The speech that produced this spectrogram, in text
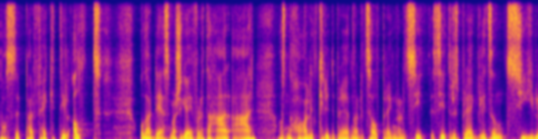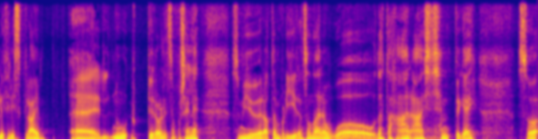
passer perfekt til alt. Og det er det som er så gøy, for dette her er Altså Den har litt krydderpreg, den har litt saltpreg, den har litt sitruspreg, litt sånn syrlig, frisk lime. Eh, noen urter og litt sånn forskjellig, som gjør at den blir en sånn derre wow, dette her er kjempegøy. Så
